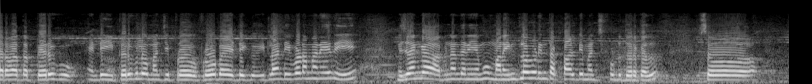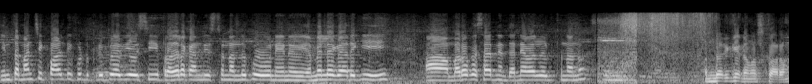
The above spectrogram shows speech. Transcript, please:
తర్వాత పెరుగు అంటే ఈ పెరుగులో మంచి ప్రో ప్రోబయోటిక్ ఇట్లాంటి ఇవ్వడం అనేది నిజంగా అభినందనీయము. మన ఇంట్లో కూడా ఇంత క్వాలిటీ మంచి ఫుడ్ దొరకదు. సో ఇంత మంచి క్వాలిటీ ఫుడ్ ప్రిపేర్ చేసి ప్రజలకు అందిస్తున్నందుకు నేను ఎమ్మెల్యే గారికి మరొకసారి నేను ధన్యవాదాలు తెలుపుతున్నాను అందరికీ నమస్కారం.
